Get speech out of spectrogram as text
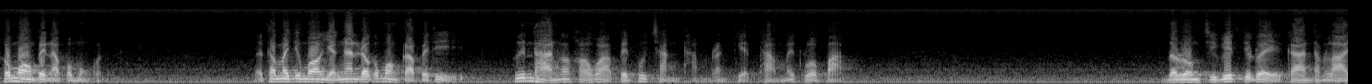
เขามองเป็นอัปมงคลแต่ทำไมจึงมองอย่างนั้น เราก็มองกลับไปที่พื้นฐานของเขาว่าเป็นผู้ชังธรรมรังเกียจธรรมไม่กลัวบาป ดำรงชีวิตอยู่ด้วยการทำลาย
